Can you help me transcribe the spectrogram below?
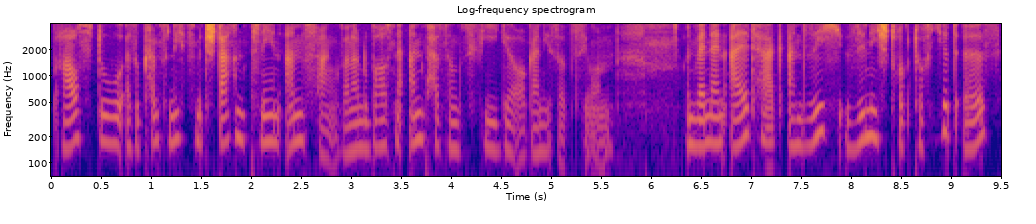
brauchst du, also kannst du nichts mit starren Plänen anfangen, sondern du brauchst eine anpassungsfähige Organisation. Und wenn dein Alltag an sich sinnig strukturiert ist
